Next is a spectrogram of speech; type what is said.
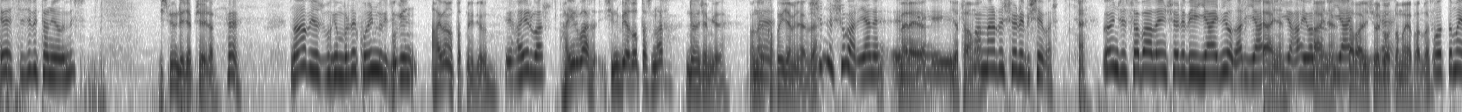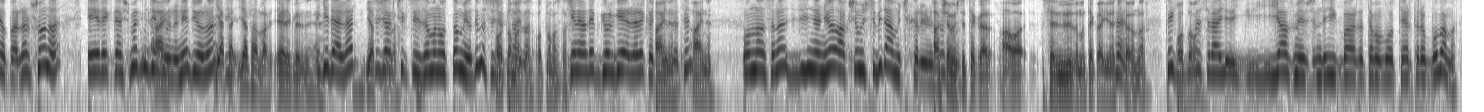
Evet sizi bir tanıyalım biz. İsmim Recep Ceylan. Ne yapıyoruz bugün burada? Koyun mu gidiyor? Bugün hayvan otlatmaya gidiyorum. E, hayır var. Hayır var. Şimdi biraz otlasınlar. Döneceğim geri. Onları He. kapayacağım ileride. Şimdi şu var yani e, Meraya, e, yatağım var. çobanlarda şöyle bir şey var. Heh. Önce sabahleyin şöyle bir yaylıyorlar. Ya, Aynen. Hayvanlar Aynen. bir yay- Sabahleyin şöyle bir Evet. otlama yaparlar. Otlama yaparlar. Sonra eğrekleşmek mi deniyor ona? Ne diyor ona? Yata, yatarlar. Eğreklerine. E, giderler. Yatıyorlar. Sıcak çıktığı zaman otlamıyor değil mi sıcak Otlamazlar. hayvan? Otlamazlar. Genelde hep gölge yerlere kaçıyor Aynen. zaten. Aynen. Ondan sonra dinleniyor. Akşamüstü bir daha mı çıkarıyorsunuz? Akşamüstü tekrar hava serinlediği zaman tekrar yine He. çıkar onlar. Peki Otlama. mesela yaz mevsiminde ilkbaharda tamam ot her taraf bol ama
